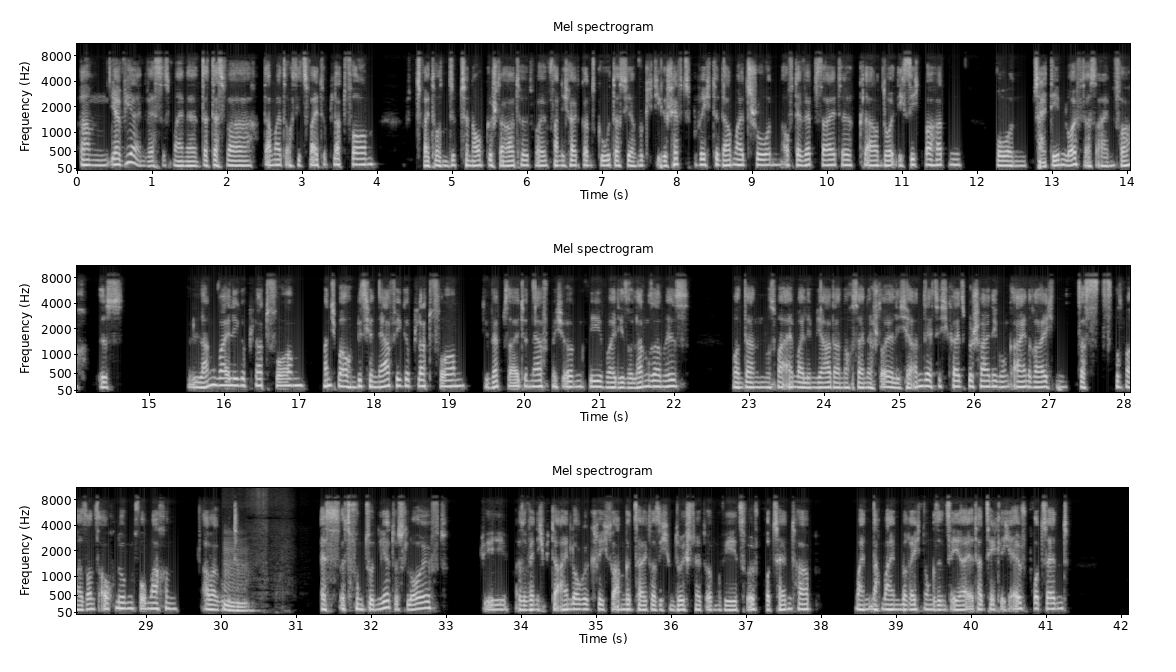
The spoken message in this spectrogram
Ähm, ja, Via Invest ist meine, das, das war damals auch die zweite Plattform. 2017 auch gestartet, weil fand ich halt ganz gut, dass sie ja wirklich die Geschäftsberichte damals schon auf der Webseite klar und deutlich sichtbar hatten. Und seitdem läuft das einfach. Ist eine langweilige Plattform, manchmal auch ein bisschen nervige Plattform. Die Webseite nervt mich irgendwie, weil die so langsam ist. Und dann muss man einmal im Jahr dann noch seine steuerliche Ansässigkeitsbescheinigung einreichen. Das, das muss man sonst auch nirgendwo machen. Aber gut. Mhm. Es, es funktioniert, es läuft die, also wenn ich mich da einlogge, kriege ich so angezeigt, dass ich im Durchschnitt irgendwie 12 Prozent habe. Mein, nach meinen Berechnungen sind es eher tatsächlich 11 Prozent.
